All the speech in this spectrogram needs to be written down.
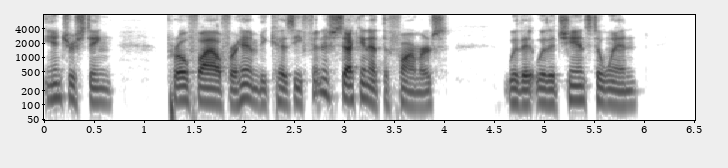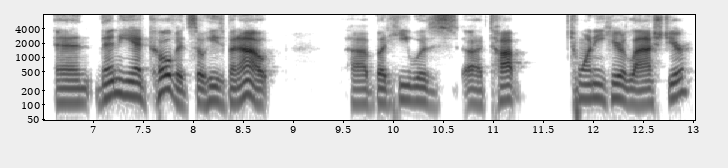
Interesting profile for him because he finished second at the Farmers with it with a chance to win, and then he had COVID, so he's been out. Uh, but he was uh, top 20 here last year.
